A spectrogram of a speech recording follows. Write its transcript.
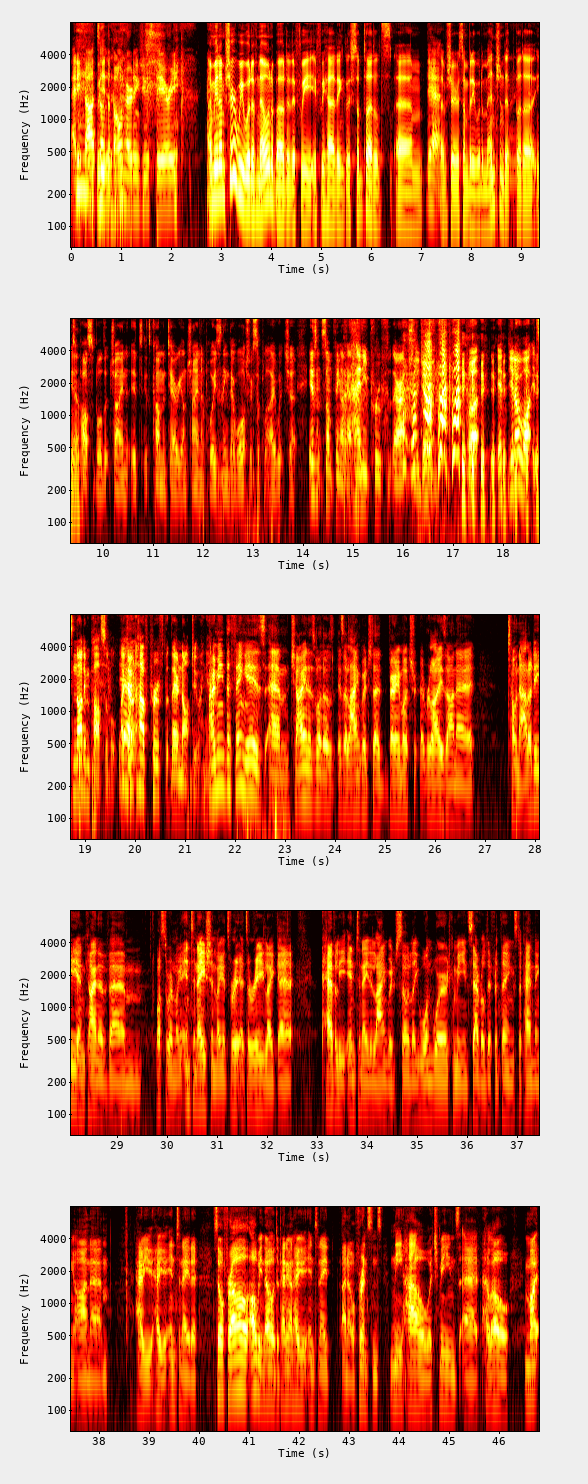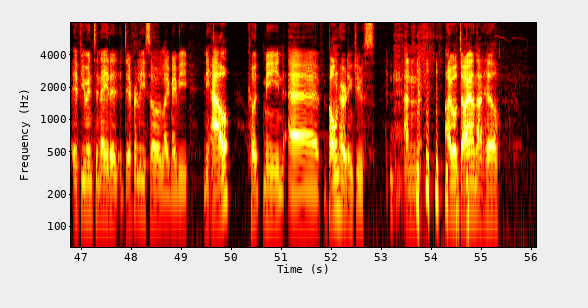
Any thoughts on the bone hurting juice theory? I mean, I'm sure we would have known about it if we if we had English subtitles. Um, Yeah. I'm sure somebody would have mentioned it, but uh, It's know, possible that China, it's it's commentary on China poisoning their water supply, which uh, isn't something I have any proof that they're actually doing. But it, you know what? It's not impossible. I don't have proof that they're not doing it. I mean, the thing is, um, China is one of those is a language that very much relies on uh, tonality and kind of um, what's the word? Like intonation. Like it's re- it's a really like uh, heavily intonated language. So like one word can mean several different things depending on um, how you how you intonate it. So for all all we know, depending on how you intonate, I know, for instance, ni hao, which means uh, hello, might if you intonate it differently, so like maybe ni hao could mean uh, bone hurting juice, and I will die on that hill.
